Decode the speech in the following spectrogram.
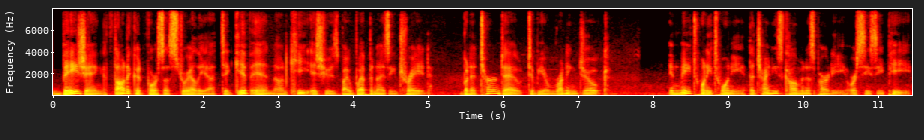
Beijing thought it could force Australia to give in on key issues by weaponizing trade, but it turned out to be a running joke. In May 2020, the Chinese Communist Party, or CCP,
